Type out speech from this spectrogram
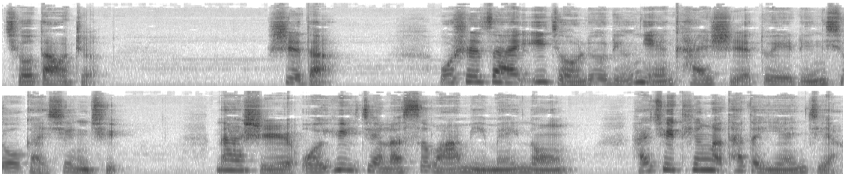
求道者：是的，我是在一九六零年开始对灵修感兴趣。那时我遇见了斯瓦米梅农，还去听了他的演讲。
